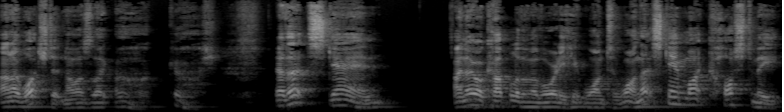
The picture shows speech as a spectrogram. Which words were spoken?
and I watched it and I was like, oh gosh. Now that scan, I know a couple of them have already hit one to one. That scam might cost me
